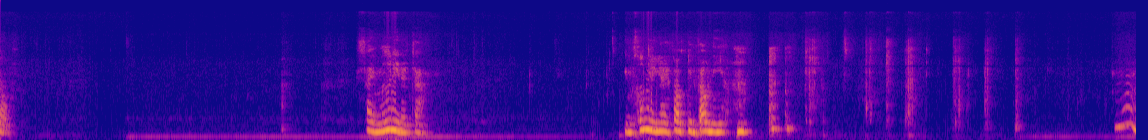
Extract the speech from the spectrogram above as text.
ดอกใส่มือนี่นะจ๊ะกินข้มใหญ่ๆเฝ้ากินเฝ้านี้อืม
